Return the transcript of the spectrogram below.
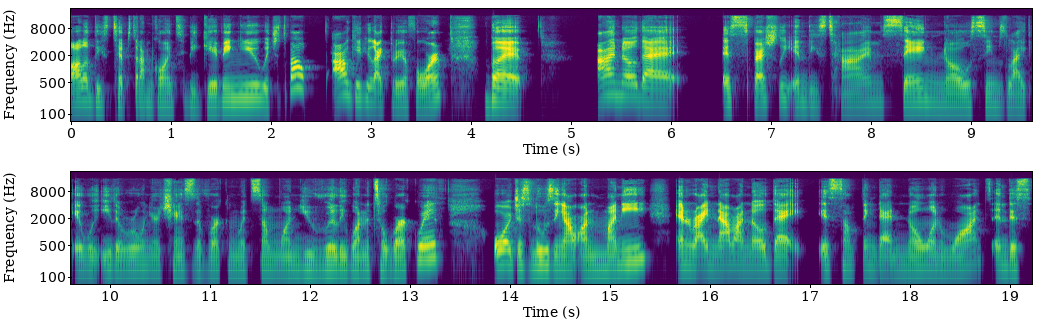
all of these tips that I'm going to be giving you, which is about I'll give you like 3 or 4. But I know that especially in these times, saying no seems like it will either ruin your chances of working with someone you really wanted to work with or just losing out on money. And right now, I know that is something that no one wants in this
